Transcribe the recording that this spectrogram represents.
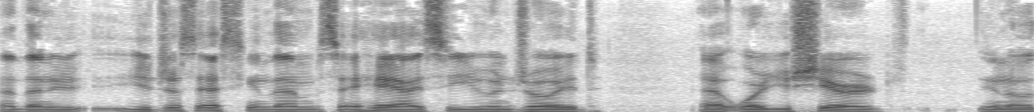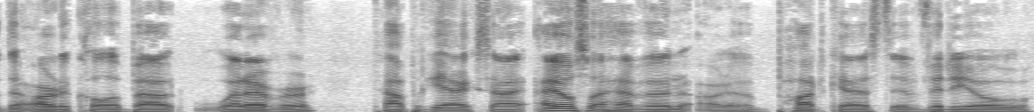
And then you, you're just asking them, say, hey, I see you enjoyed uh, or you shared you know the article about whatever topic X. I, I also have an, a podcast, a video,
